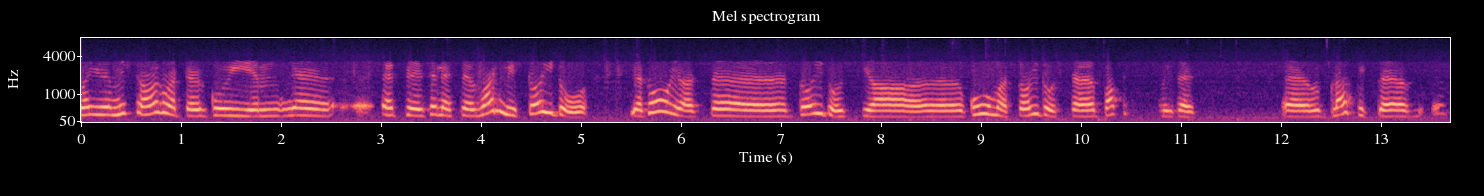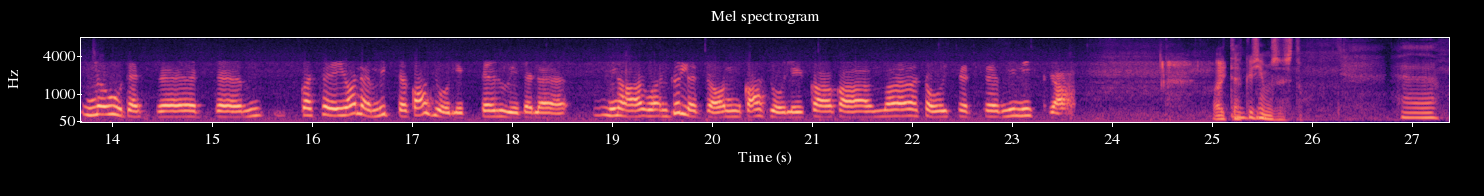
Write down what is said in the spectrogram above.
või mis te arvate, kui, et sellest valmis toidu ja soojast toidust ja kuumast toidust pakkumisest plastiknõudest, et kas see ei ole mitte kahjulik tervisele mina arvan küll, et on kahjulik, aga ma sooviks, et minister. aitäh küsimuse eest äh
